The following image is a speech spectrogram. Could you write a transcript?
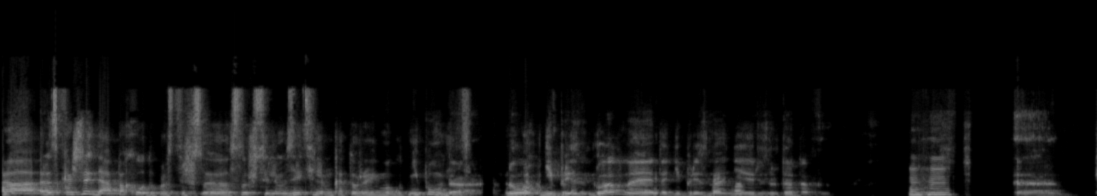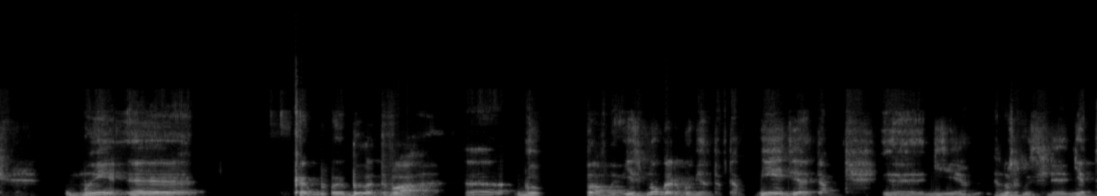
А, расскажи, да, по ходу просто э, слушателям, зрителям, которые могут не помнить. Да, ну, не при... главное это не признание результатов. Угу. Есть, э, мы, э, как бы, было два э, главных, есть много аргументов, там, медиа, там, э, не, ну, в смысле, нет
